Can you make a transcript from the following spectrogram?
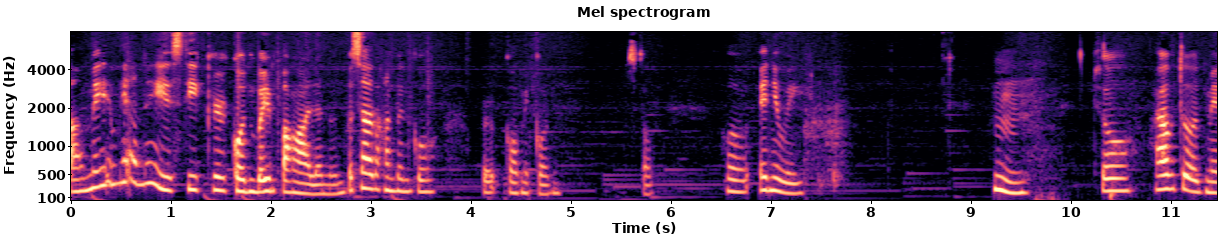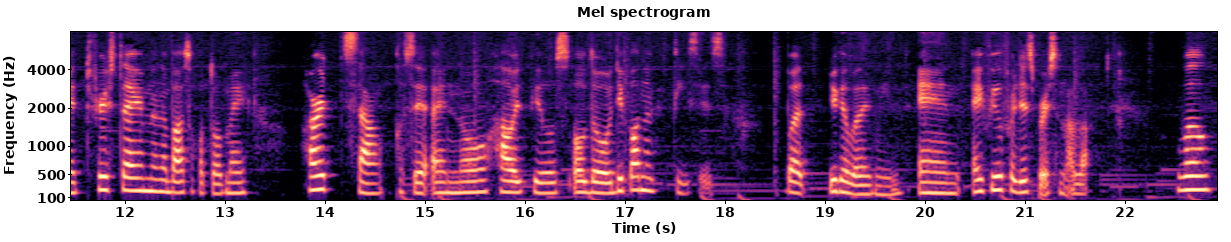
uh, may, may ano eh, sticker con ba yung pangalan nun? Basta nakandun ko, or Comic Con stuff. So, anyway. Hmm. So, I have to admit, first time na nabasa ko to, may heart sank kasi I know how it feels, although di pa nag-thesis. But you get what I mean. And I feel for this person a lot. Well,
